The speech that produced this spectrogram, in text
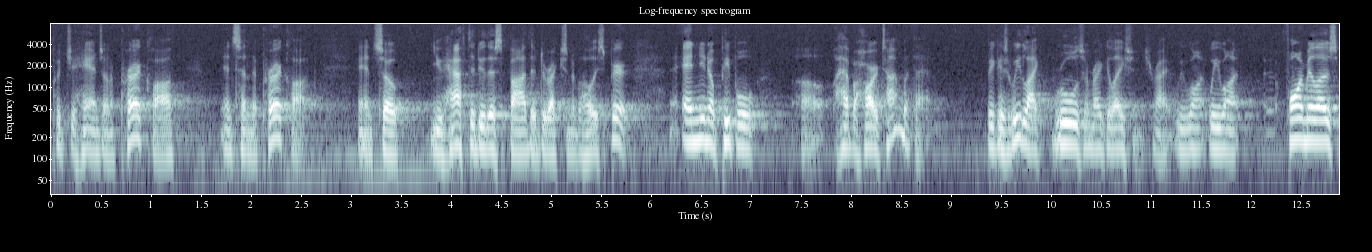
put your hands on a prayer cloth and send the prayer cloth. And so you have to do this by the direction of the Holy Spirit. And you know, people uh, have a hard time with that because we like rules and regulations, right? We want, we want formulas.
